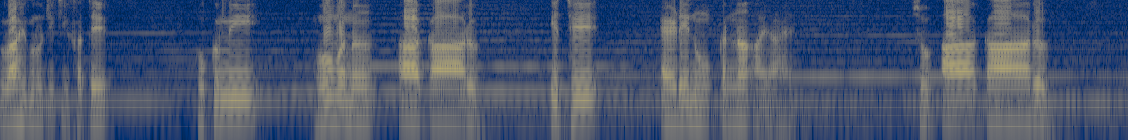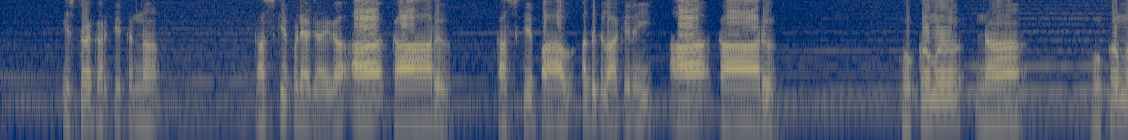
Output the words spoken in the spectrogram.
ਵਾਹਿਗੁਰੂ ਜੀ ਕੀ ਫਤਿਹ। ਹੁਕਮੀ ਹੋਵਨ ਆਕਾਰ, ਇੱਥੇ ਐੜੇ ਨੂੰ ਕੰਨਾ ਆਇਆ ਹੈ। ਸੋ ਆਕਾਰ। ਇਸ ਤਰ੍ਹਾਂ ਕਰਕੇ ਕੰਨਾ ਕੱਸ ਕੇ ਪੜਿਆ ਜਾਏਗਾ। ਆਕਾਰ। ਕੱਸ ਕੇ ਭਾਵ ਅਧਕ ਲਾ ਕੇ ਨਹੀਂ, ਆਕਾਰ। ਹੁਕਮ ਨਾ ਹੁਕਮ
